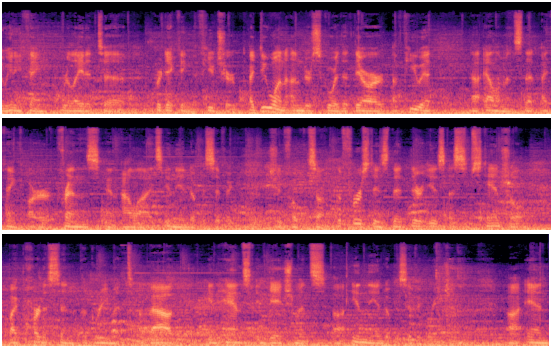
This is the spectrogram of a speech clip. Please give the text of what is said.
Do anything related to predicting the future. I do want to underscore that there are a few uh, elements that I think our friends and allies in the Indo-Pacific should focus on. The first is that there is a substantial bipartisan agreement about enhanced engagements uh, in the Indo-Pacific region. Uh, and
